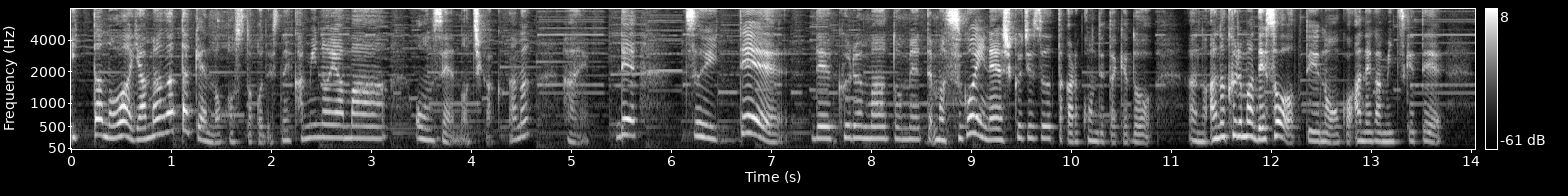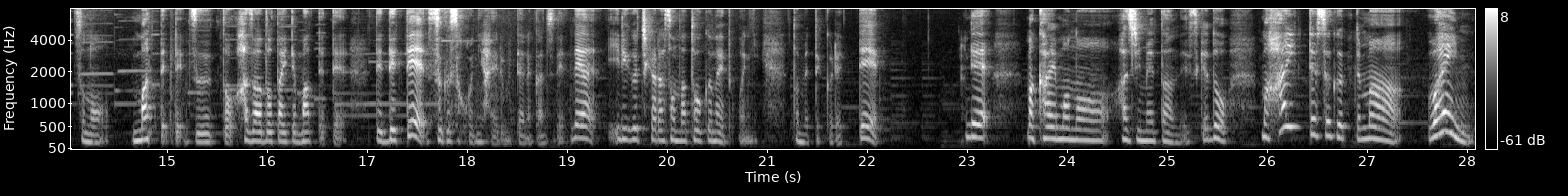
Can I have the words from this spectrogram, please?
行ったのは山形県のコストコですね上山温泉の近くかな。はい、で着いてで車止めて、まあ、すごいね祝日だったから混んでたけどあのあの車出そうっていうのをこう姉が見つけてその待っててずっとハザード焚いて待っててで出てすぐそこに入るみたいな感じで。で入り口からそんな遠くないとこに止めてくれてで、まあ、買い物を始めたんですけど、まあ、入ってすぐってまあワイン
